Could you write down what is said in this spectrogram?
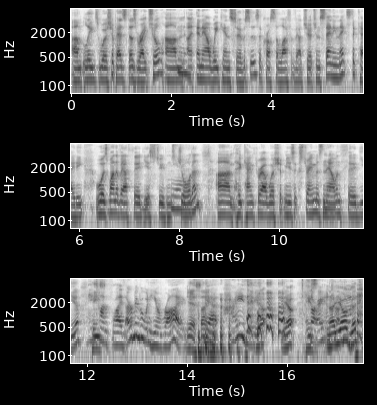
um, leads worship, as does Rachel, um, in our weekend services across the life of our church. And standing next to Katie was one of our third year students, Yeah. Jordan, um, who came through our worship music stream, is now in third year. Man, time flies. I remember when he arrived. yeah, same. Yeah. Crazy. Yep, yep. He's, Sorry, no, you're good.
